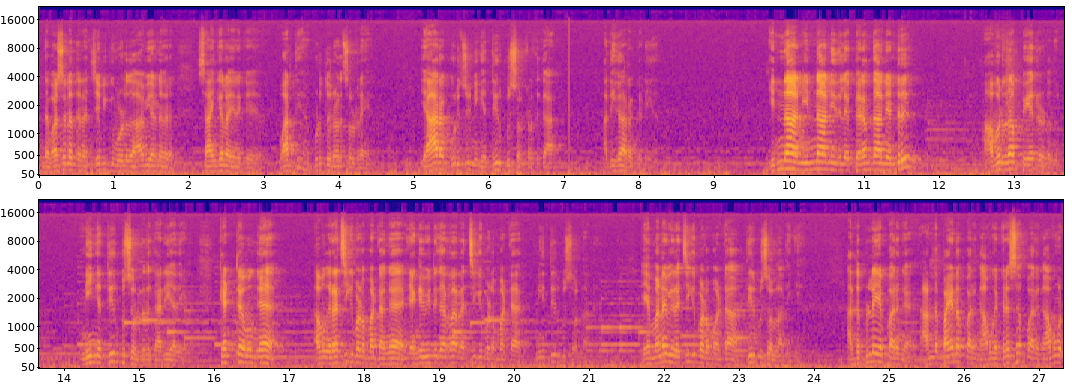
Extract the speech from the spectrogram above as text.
இந்த வசனத்தை நான் ஜெபிக்கும் பொழுது ஆவியானவர் சாயங்காலம் எனக்கு வார்த்தையாக கொடுத்ததுனால சொல்கிறேன் யாரை குறித்து நீங்கள் தீர்ப்பு சொல்கிறதுக்கா அதிகாரம் கிடையாது. இன்னான் இன்னான் இதில் பிறந்தான் என்று அவர் தான் பேர் எழுதணும் நீங்கள் தீர்ப்பு சொல்கிறதுக்கு அறியாதீங்க கெட்டவங்க அவங்க ரசிக்கப்பட மாட்டாங்க. எங்கள் வீட்டுக்காரலாம் ரசிக்கப்பட மாட்டார். நீ தீர்ப்பு சொல்லாத. என் மனைவி ரசிக்கப்பட மாட்டா. தீர்ப்பு சொல்லாதீங்க. அந்த பிள்ளைய பாருங்க. அந்த பையனை பாருங்க. அவங்க ட்ரெஸ்ஸை பாருங்க. அவங்க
